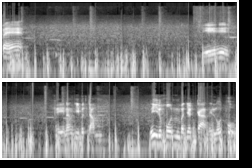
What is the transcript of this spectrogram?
แปะ เคเคนั่งที่ประจำนี่ทุกคนบรรยากาศในรถผม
